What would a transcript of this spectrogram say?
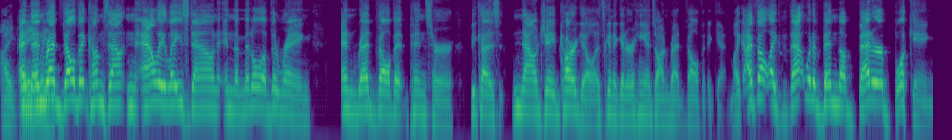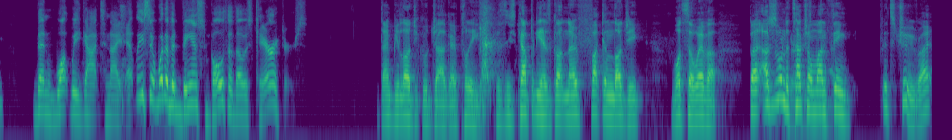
I agree. And then Red Velvet comes out and Allie lays down in the middle of the ring and Red Velvet pins her because now Jade Cargill is going to get her hands on Red Velvet again. Like I felt like that would have been the better booking than what we got tonight. At least it would have advanced both of those characters. Don't be logical, Jargo, please, because this company has got no fucking logic whatsoever. But I just want to touch on one thing. It's true, right?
